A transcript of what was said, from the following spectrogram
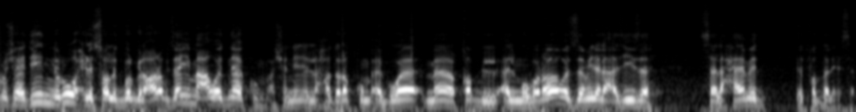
مشاهدين نروح لصالة برج العرب زي ما عودناكم عشان ننقل لحضراتكم أجواء ما قبل المباراة. والزميلة العزيزة سلا حامد اتفضل يا سلا.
